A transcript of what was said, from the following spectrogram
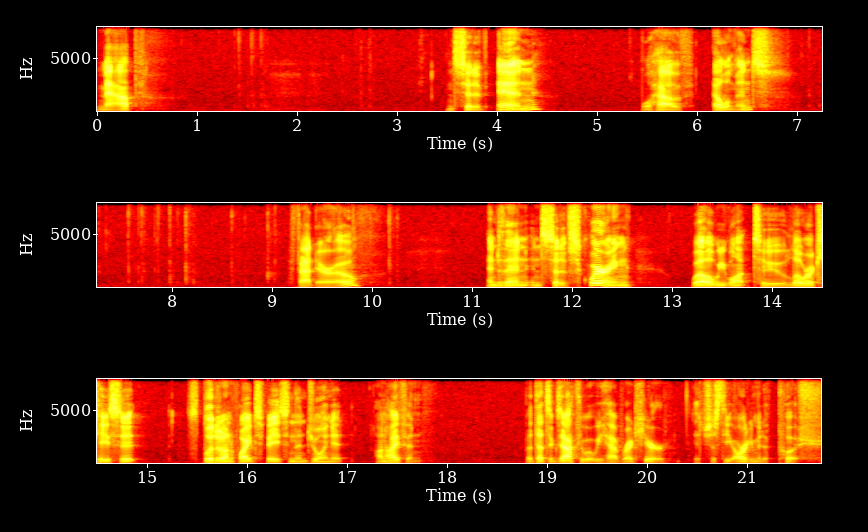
Map. Instead of n, we'll have element, fat arrow, and then instead of squaring, well, we want to lowercase it, split it on white space, and then join it on hyphen. But that's exactly what we have right here. It's just the argument of push.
